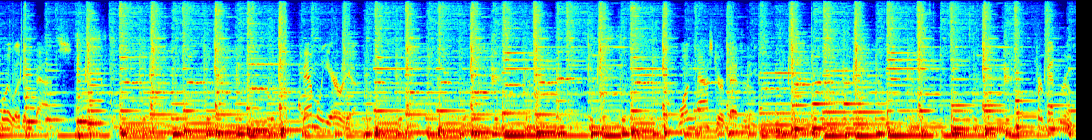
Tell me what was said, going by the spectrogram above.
toilet and baths. Family area. One master bedroom. Per bedroom.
